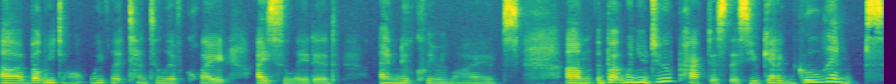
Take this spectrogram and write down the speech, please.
Uh, but we don't. We tend to live quite isolated and nuclear lives. Um, but when you do practice this, you get a glimpse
